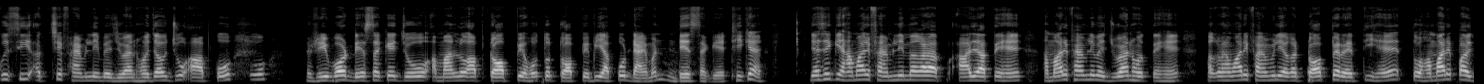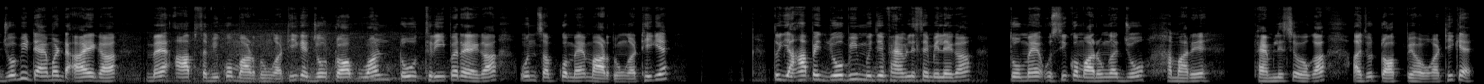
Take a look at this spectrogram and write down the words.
किसी अच्छे फैमिली में ज्वाइन हो जाओ जो आपको रिवॉर्ड दे सके, जो मान लो आप टॉप पे हो तो टॉप पे भी आपको डायमंड दे सके, ठीक है? जैसे कि हमारी फैमिली में अगर आप आ जाते हैं, हमारी फैमिली में ज्वाइन होते हैं, अगर हमारी फैमिली अगर टॉप पे रहती है तो हमारे पास जो भी डायमंड आएगा, मैं आप सभी को मार दूँगा, ठीक है? जो टॉप वन, टू, थ्री पे रहेगा, उन सबको मैं मार दूँगा, ठीक है? तो यहाँ पे जो भी मुझे फैमिली से मिलेगा तो मैं उसी को मारूँगा जो हमारे फैमिली से होगा और जो टॉप पे होगा, ठीक है?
